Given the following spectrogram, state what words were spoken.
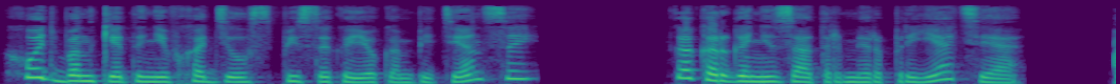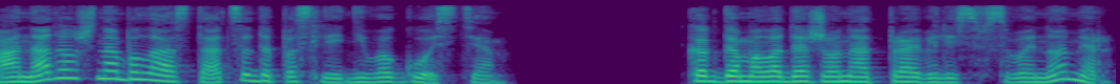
Хоть банкет и не входил в список ее компетенций, как организатор мероприятия, она должна была остаться до последнего гостя. Когда молодожены отправились в свой номер,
